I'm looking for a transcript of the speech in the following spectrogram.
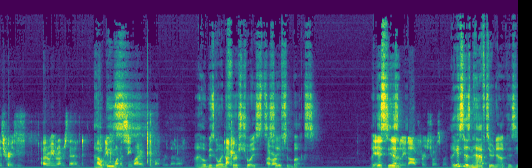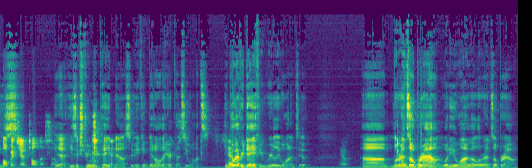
It's crazy. I don't even understand. I I, wouldn't even want to see my barber that often. I hope he's going to I mean, first choice to save some bucks. I guess he definitely not first choice, but I guess he doesn't have to now because he's Open Gym told us so. yeah he's extremely paid now, so he can get all the haircuts he wants. He can Yep. go every day if he really wanted to. Yep. Um, Lorenzo Brown, what do you want about Lorenzo Brown?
